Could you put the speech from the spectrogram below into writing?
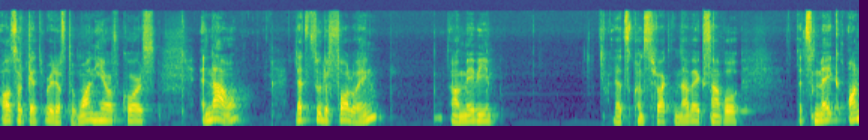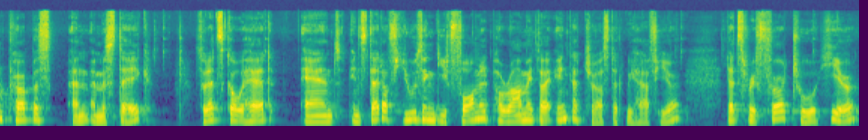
Also get rid of the one here, of course. And now let's do the following. Or maybe let's construct another example. Let's make on purpose a mistake. So let's go ahead and instead of using the formal parameter integers that we have here, let's refer to here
